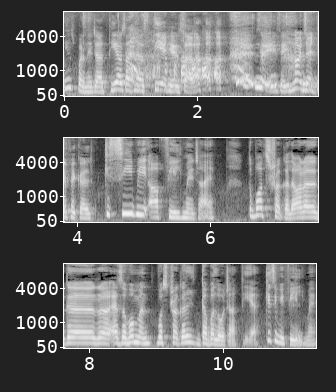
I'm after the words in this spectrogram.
न्यूज़ पढ़ने जाती है और साथ में हंसती है ढेर सारा। सही सही नॉट दैट डिफ़िकल्ट किसी भी आप फ़ील्ड में जाए तो बहुत स्ट्रगल है। और अगर एज अ वुमन वो स्ट्रगल डबल हो जाती है किसी भी फ़ील्ड में।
